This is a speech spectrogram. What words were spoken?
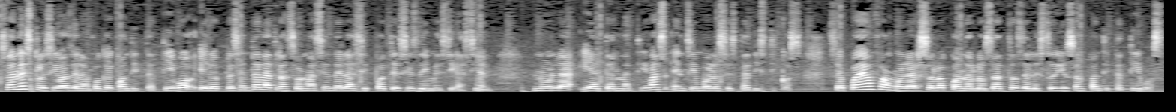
son exclusivas del enfoque cuantitativo y representan la transformación de las hipótesis de investigación, nula y alternativas en símbolos estadísticos. Se pueden formular solo cuando los datos del estudio son cuantitativos.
